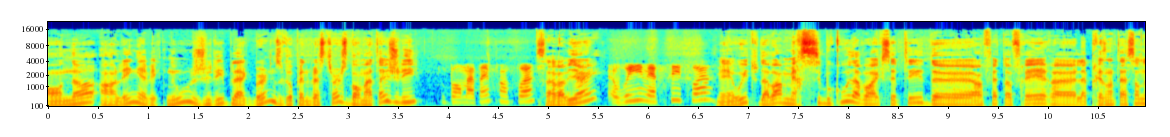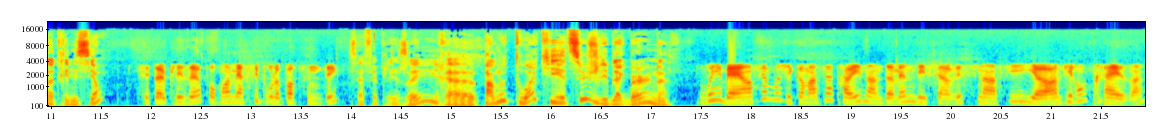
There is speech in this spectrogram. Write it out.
On a en ligne avec nous Julie Blackburn du groupe Investors. Bon matin, Julie. Bon matin, François. Ça va bien? Oui, merci, et toi? Mais oui, tout d'abord, merci beaucoup d'avoir accepté de, en fait, offrir euh, la présentation de notre émission. C'est un plaisir pour moi. Merci pour l'opportunité. Ça fait plaisir. Euh, Parle-nous de toi. Qui es-tu, Julie Blackburn? Oui, ben en fait, moi, j'ai commencé à travailler dans le domaine des services financiers il y a environ 13 ans.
